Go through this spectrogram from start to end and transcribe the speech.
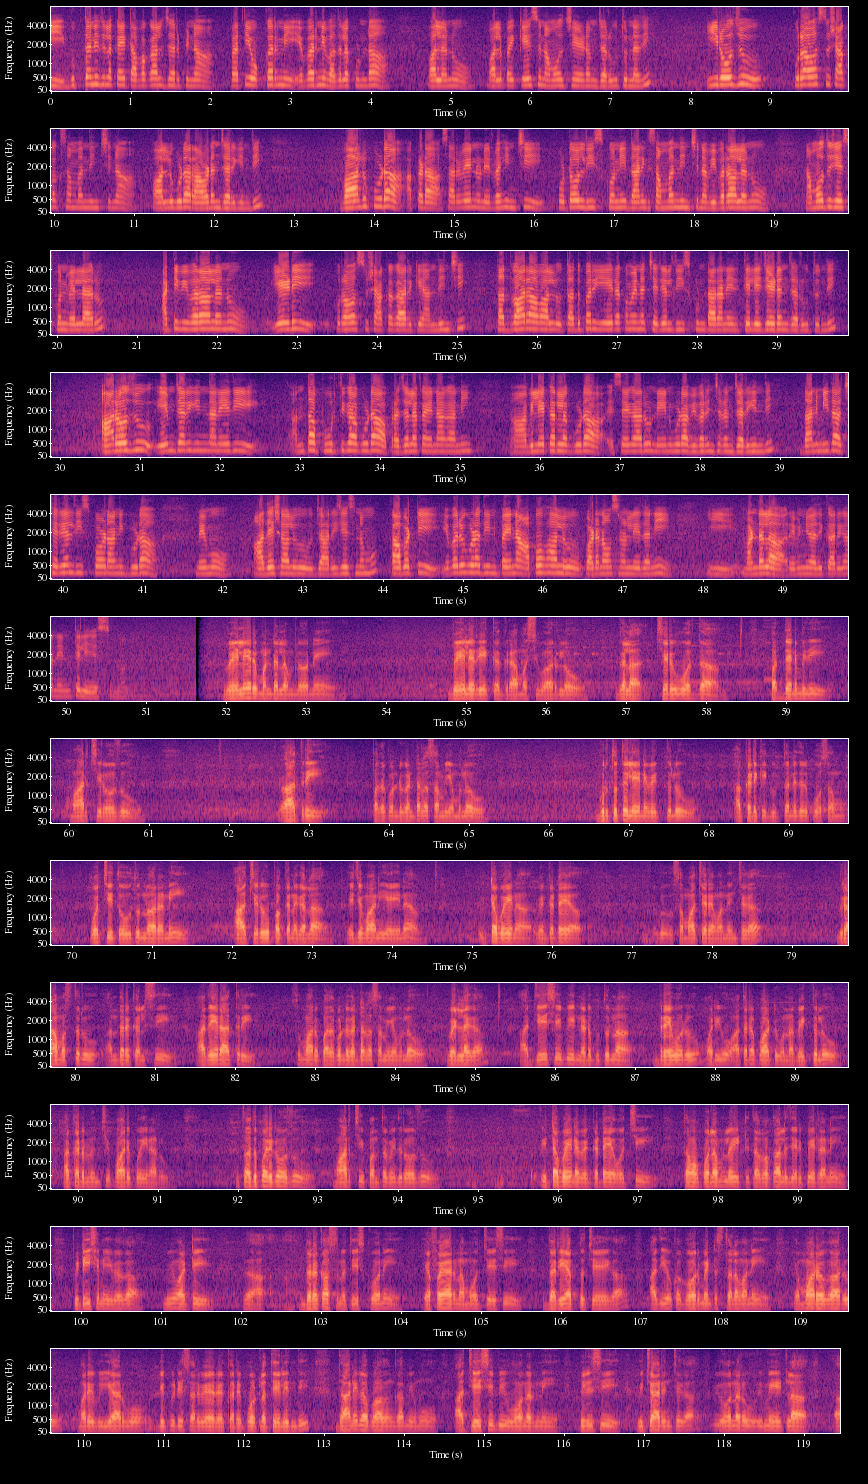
ఈ గుప్త నిధులకై తవ్వకాలు జరిపిన ప్రతి ఒక్కరిని ఎవరిని వదలకుండా వాళ్ళను వాళ్ళపై కేసు నమోదు చేయడం జరుగుతున్నది. ఈరోజు పురావస్తు శాఖకు సంబంధించిన వాళ్ళు కూడా రావడం జరిగింది. వాళ్ళు కూడా అక్కడ సర్వేను నిర్వహించి ఫోటోలు తీసుకొని దానికి సంబంధించిన వివరాలను నమోదు చేసుకొని వెళ్ళారు. అట్టి వివరాలను ఏడి పురావస్తు శాఖ గారికి అందించి తద్వారా వాళ్ళు తదుపరి ఏ రకమైన చర్యలు తీసుకుంటారనేది తెలియజేయడం జరుగుతుంది. ఆ రోజు ఏం జరిగిందనేది అంతా పూర్తిగా కూడా ప్రజలకైనా కానీ విలేకరులకు కూడా ఎస్ఐ గారు నేను కూడా వివరించడం జరిగింది. దాని మీద చర్యలు తీసుకోవడానికి కూడా మేము ఆదేశాలు జారీ చేసినాము. కాబట్టి ఎవరు కూడా దీనిపైన అపోహాలు పడనవసరం లేదని ఈ మండల రెవెన్యూ అధికారిగా నేను తెలియజేస్తున్నాను. వేలేరు మండలంలోని వేలేరు యొక్క గ్రామ శివారులో గల చెరువు వద్ద పద్దెనిమిది మార్చి రోజు రాత్రి పదకొండు గంటల సమయంలో గుర్తు తెలియని వ్యక్తులు అక్కడికి గుప్త నిధుల కోసం వచ్చి తవ్వుతున్నారని ఆ చెరువు పక్కన గల యజమాని అయిన ఇట్టబోయిన వెంకటయ్య సమాచారం అందించగా గ్రామస్తులు అందరూ కలిసి అదే రాత్రి సుమారు పదకొండు గంటల సమయంలో వెళ్ళగా ఆ జేసీబీ నడుపుతున్న డ్రైవరు మరియు అతని పాటు ఉన్న వ్యక్తులు అక్కడి నుంచి పారిపోయినారు. తదుపరి రోజు మార్చి పంతొమ్మిది రోజు ఇట్టబోయిన వెంకటయ్య వచ్చి తమ పొలంలో ఇట్టి తవ్వకాలు జరిపారని పిటిషన్ ఇవ్వగా మేము అట్టి దరఖాస్తును తీసుకొని ఎఫ్ఐఆర్ నమోదు చేసి దర్యాప్తు చేయగా అది ఒక గవర్నమెంట్ స్థలమని ఎంఆర్ఓ గారు మరియు విఆర్ఓ డిప్యూటీ సర్వేయర్ యొక్క రిపోర్ట్లో తేలింది. దానిలో భాగంగా మేము ఆ జేసీబీ ఓనర్ని పిలిచి విచారించగా ఈ ఓనరు మీ ఇట్లా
